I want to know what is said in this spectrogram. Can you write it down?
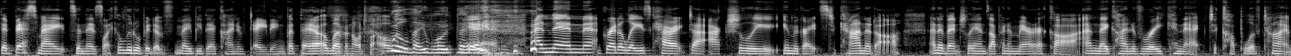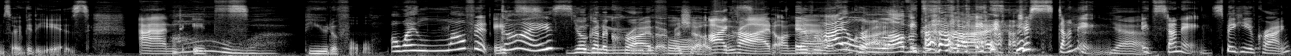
They're best mates, and there's like a little bit of maybe they're kind of dating, but they're eleven or twelve. Will they? Won't they? Yeah. and then Greta Lee's character actually immigrates to Canada and eventually ends up in America and they kind of reconnect a couple of times over the years. And it's oh. Beautiful. Oh, I love it, It's guys. You're gonna cry though, Michelle. I Just- cried on there. everyone I will cry. love a good cry. It's just stunning. Yeah. It's stunning. Speaking of crying,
